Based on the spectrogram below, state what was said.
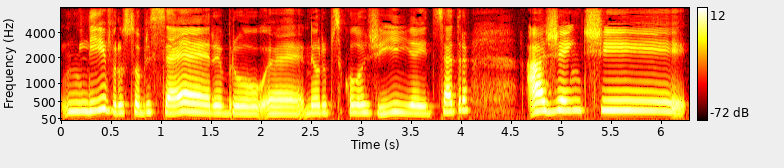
em livros sobre cérebro, é, neuropsicologia, etc. A gente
